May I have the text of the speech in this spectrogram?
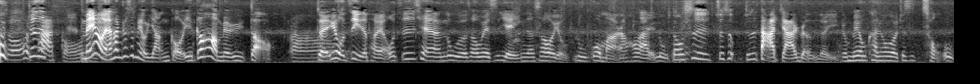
就是狗，没有呀，他们就是没有养狗，也刚好没有遇到。啊对，因为我自己的朋友，我之前录的时候，我也是野营的时候有录过嘛，然后后来录都是就是就是大家人而已，就没有看到过就是宠物。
